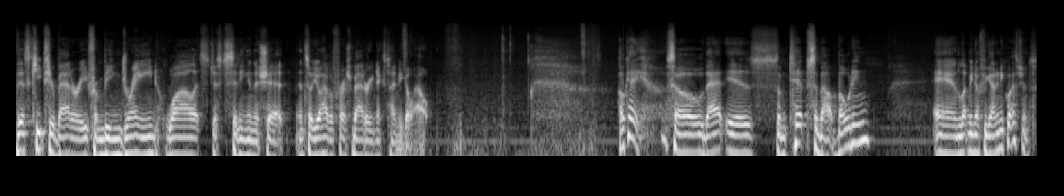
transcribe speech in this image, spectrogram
this keeps your battery from being drained while it's just sitting in the shed. And so you'll have a fresh battery next time you go out. Okay, so that is some tips about boating. And let me know if you got any questions.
